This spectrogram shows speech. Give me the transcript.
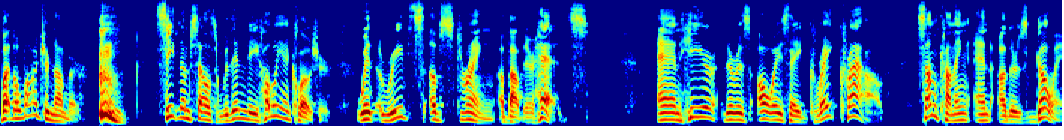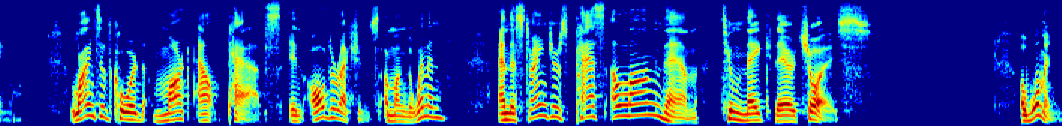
But the larger number seat themselves within the holy enclosure with wreaths of string about their heads. And here there is always a great crowd some coming and others going. Lines of cord mark out paths in all directions among the women, and the strangers pass along them to make their choice. A woman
